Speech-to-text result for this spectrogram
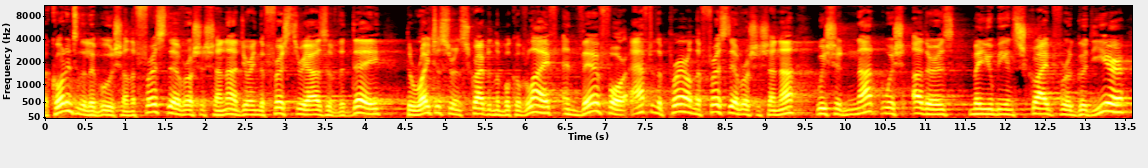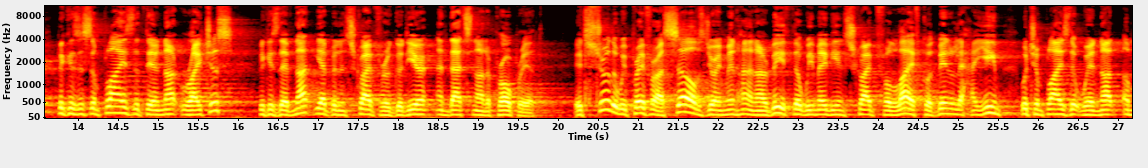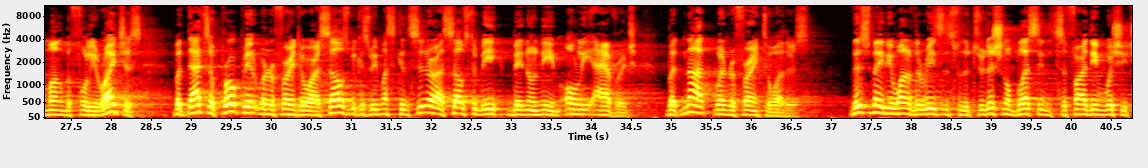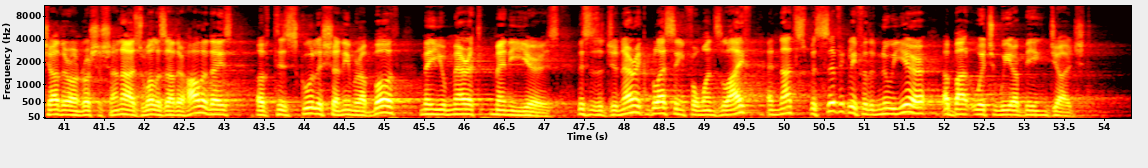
According to the Lebush, on the first day of Rosh Hashanah, during the first three hours of the day, the righteous are inscribed in the book of life, and therefore, after the prayer on the first day of Rosh Hashanah, we should not wish others, may you be inscribed for a good year, because this implies that they're not righteous, because they've not yet been inscribed for a good year, and that's not appropriate. It's true that we pray for ourselves during Minha and Arbith that we may be inscribed for life, Lehayim, which implies that we're not among the fully righteous. But that's appropriate when referring to ourselves because we must consider ourselves to be benonim, only average, but not when referring to others. This may be one of the reasons for the traditional blessing that Sephardim wish each other on Rosh Hashanah as well as other holidays of Tizku Leshanim Rabboth, may you merit many years. This is a generic blessing for one's life and not specifically for the new year about which we are being judged.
